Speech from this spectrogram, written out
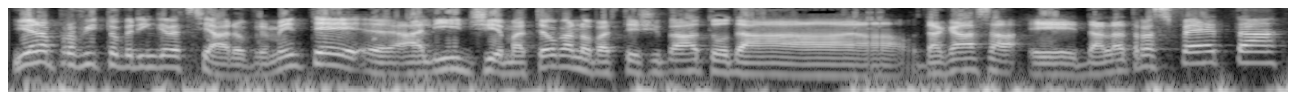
Io ne approfitto per ringraziare ovviamente eh, Aligi e Matteo che hanno partecipato da, da casa e dalla trasferta,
